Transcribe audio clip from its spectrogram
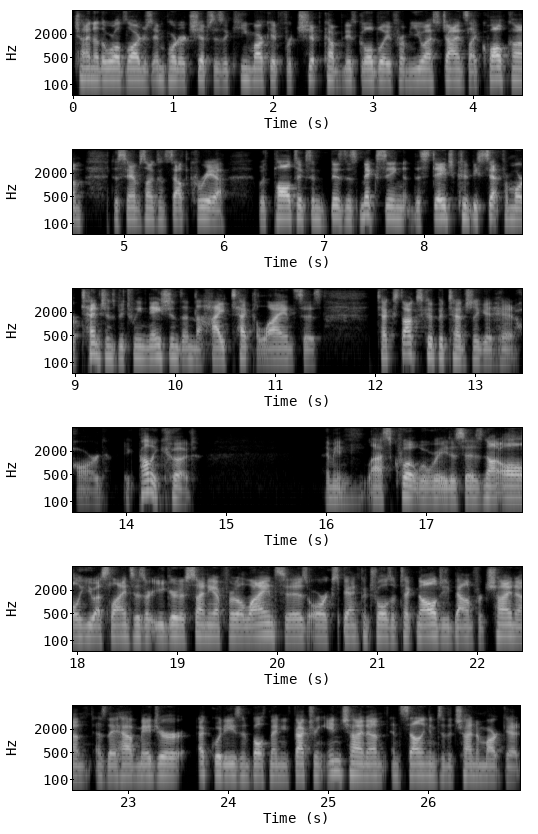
China, the world's largest importer of chips, is a key market for chip companies globally, from US giants like Qualcomm to Samsung in South Korea. With politics and business mixing, the stage could be set for more tensions between nations and the high tech alliances. Tech stocks could potentially get hit hard. It probably could. I mean, last quote read it says, Not all US alliances are eager to signing up for alliances or expand controls of technology bound for China, as they have major equities in both manufacturing in China and selling into the China market.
